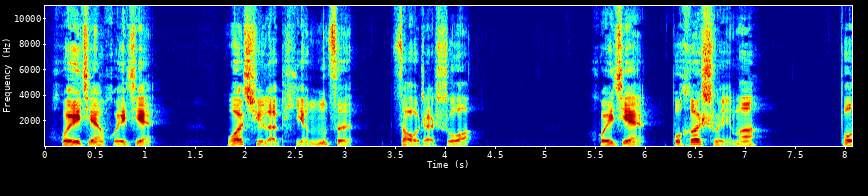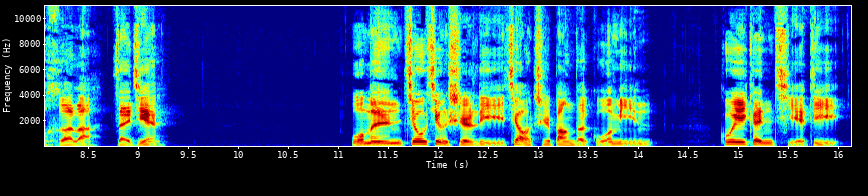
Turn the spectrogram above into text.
回见，回见，我取了瓶子，走着说：“回见，不喝水吗？不喝了，再见。”我们究竟是礼教之邦的国民，归根结底。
